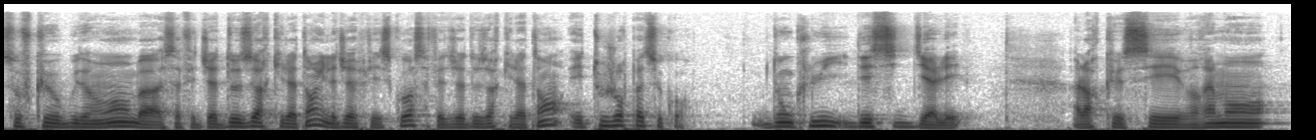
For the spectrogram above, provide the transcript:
Sauf qu'au bout d'un moment, bah, ça fait déjà deux heures qu'il attend. Il a déjà appelé les secours, ça fait déjà deux heures qu'il attend et toujours pas de secours. Donc lui, il décide d'y aller, alors que c'est vraiment,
